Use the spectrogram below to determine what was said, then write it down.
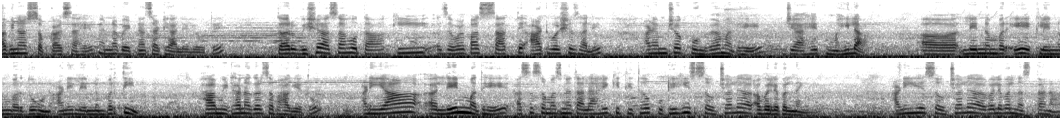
अविनाश सपकाळ साहेब यांना भेटण्यासाठी आलेले होते. तर विषय असा होता की जवळपास सात ते आठ वर्ष झालीत आणि आमच्या कुंडव्यामध्ये जे आहेत महिला लेन नंबर एक लेन नंबर दोन आणि लेन नंबर तीन हा मिठानगरचा भाग येतो. आणि या लेनमध्ये असं समजण्यात आलं आहे की तिथं कुठेही शौचालय अवेलेबल नाही आहे आणि हे शौचालय अवेलेबल नसताना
